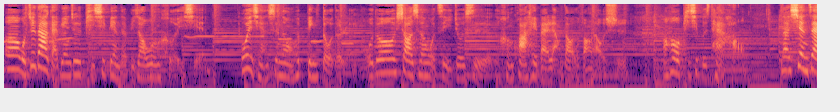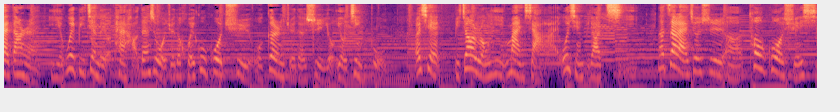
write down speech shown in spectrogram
呃，我最大的改变就是脾气变得比较温和一些。我以前是那种会冰斗的人，我都笑称我自己就是横跨黑白两道的芳疗师，然后脾气不是太好。那现在当然也未必见得有太好，但是我觉得回顾过去，我个人觉得是有有进步，而且比较容易慢下来。我以前比较急，那再来就是呃，透过学习，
